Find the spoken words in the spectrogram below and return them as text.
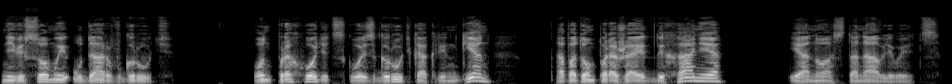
невесомый удар в грудь. Он проходит сквозь грудь, как рентген, а потом поражает дыхание, и оно останавливается.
